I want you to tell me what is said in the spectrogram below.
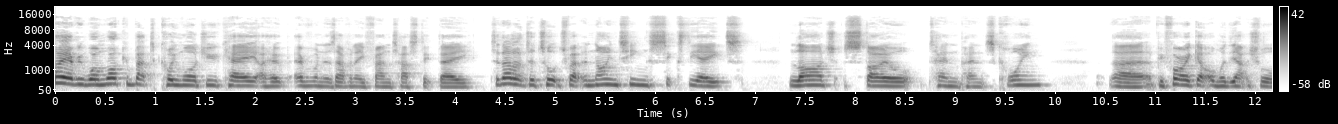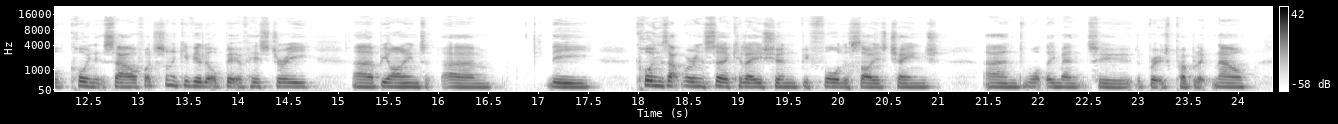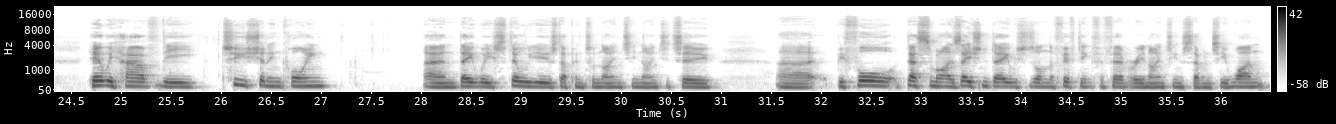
Hi everyone, welcome back to Coin World UK. I hope everyone is having a fantastic day. Today I'd like to talk to you about the 1968 large style 10 pence coin. Uh, before I get on with the actual coin itself, I just want to give you a little bit of history uh, behind um, the coins that were in circulation before the size change and what they meant to the British public. Now, here we have the two shilling coin and they were still used up until 1992. Uh, before decimalisation day, which is on the 15th of February 1971,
